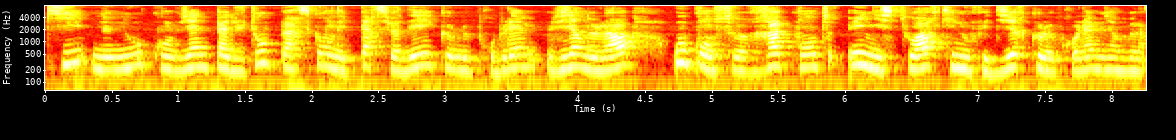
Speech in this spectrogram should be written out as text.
qui ne nous conviennent pas du tout parce qu'on est persuadé que le problème vient de là ou qu'on se raconte une histoire qui nous fait dire que le problème vient de là.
